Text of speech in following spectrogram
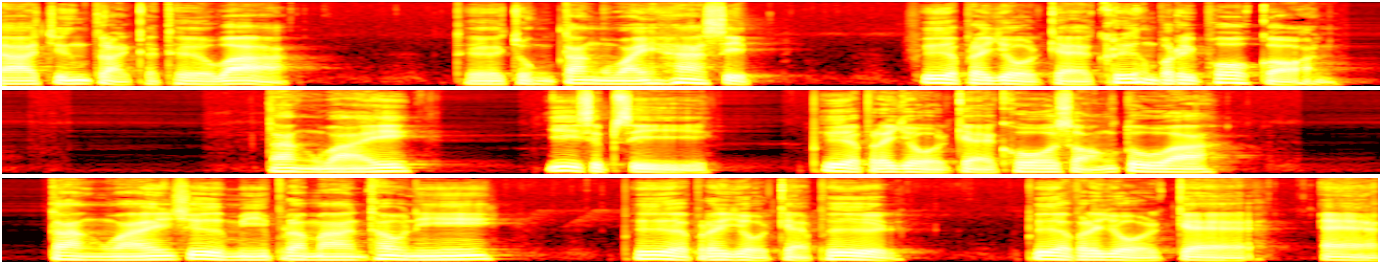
ดาจึงตรัสกับเธอว่า เธอจงตั้งไว้ห้าสิบเพื่อประโยชน์แก่เครื่องบริโภคก่อน ตั้งไว้ 24 เพื่อประโยชน์แก่โคสองตัว ตั้งไว้ชื่อมีประมาณเท่านี้ เพื่อประโยชน์แก่พืช เพื่อประโยชน์แก่ แอก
